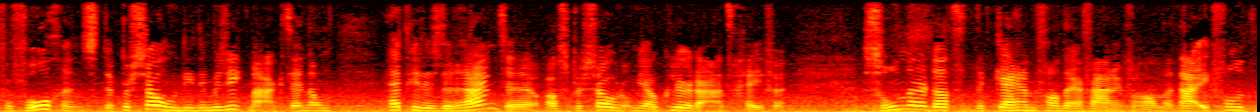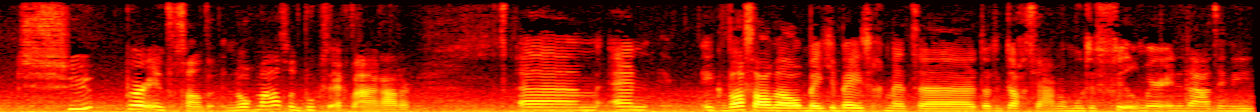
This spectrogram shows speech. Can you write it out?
vervolgens de persoon die de muziek maakt. En dan heb je dus de ruimte als persoon om jouw kleur aan te geven. Zonder dat de kern van de ervaring verandert. Nou, ik vond het super interessant. Nogmaals, het boek is echt een aanrader. Um, en ik was al wel een beetje bezig met uh, dat ik dacht, ja, we moeten veel meer inderdaad in die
